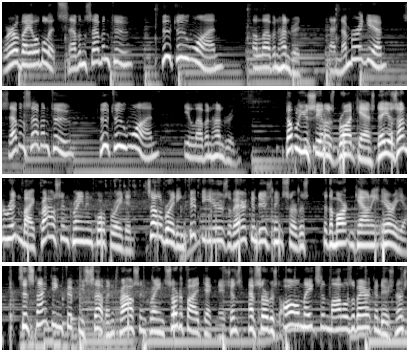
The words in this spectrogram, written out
we're available at 772 221 1100. That number again, 772 221 1100. WCNO's broadcast day is underwritten by Kraus and Crane Incorporated, celebrating 50 years of air conditioning service to the Martin County area. Since 1957, Kraus and Crane certified technicians have serviced all makes and models of air conditioners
